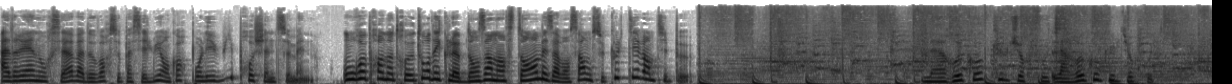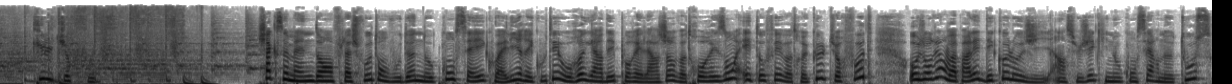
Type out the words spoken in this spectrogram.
Adrien Oursea va devoir se passer lui encore pour les huit prochaines semaines. On reprend notre tour des clubs dans un instant, mais avant ça, on se cultive un petit peu. La Reco Culture Foot. La Reco Culture Foot. Culture Foot. Chaque semaine dans Flash Foot, on vous donne nos conseils, quoi lire, écouter ou regarder pour élargir votre horizon, étoffer votre culture foot. Aujourd'hui, on va parler d'écologie, un sujet qui nous concerne tous.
